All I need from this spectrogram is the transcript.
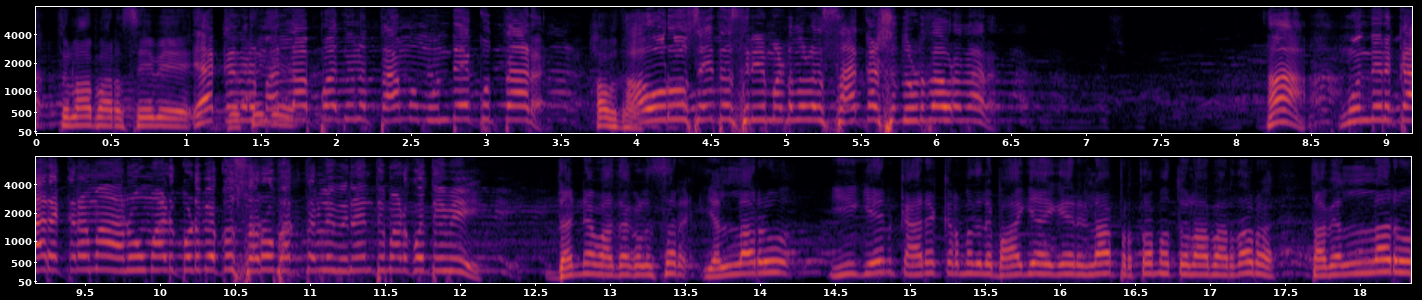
ತುಲಾಭಾರ ಸೇವೆ ಯಾಕಂದ್ರೆ ಮಲ್ಲಪ್ಪ ಅದನ್ನ ತಮ್ಮ ಮುಂದೆ ಕೂತಾರ. ಹೌದು. ಅವರು ಸಹಿತ ಶ್ರೀಮಠದೊಳಗೆ ಸಾಕಷ್ಟು ದುಡ್ದವ್ರು ಅದಾರ. ಹಾ ಮುಂದಿನ ಕಾರ್ಯಕ್ರಮ ಅನುವು ಮಾಡಿಕೊಡ್ಬೇಕು. ಸರ್ವ ಭಕ್ತರಲ್ಲಿ ವಿನಂತಿ ಮಾಡ್ಕೋತೀವಿ. ಧನ್ಯವಾದಗಳು ಸರ್. ಎಲ್ಲರೂ ಈಗೇನು ಕಾರ್ಯಕ್ರಮದಲ್ಲಿ ಭಾಗಿಯಾಗಿರಲಿಲ್ಲ ಪ್ರಥಮ ತುಲಾಭಾರದವ್ರು ತಾವೆಲ್ಲರೂ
